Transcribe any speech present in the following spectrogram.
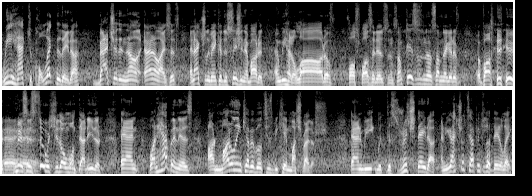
we had to collect the data, batch it and analyze it, and actually make a decision about it. And we had a lot of false positives, in some cases some negative uh, positive misses too, which you don't want that either. And what happened is, our modeling capabilities became much better. And we, with this rich data, and you actually tap into that data lake.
